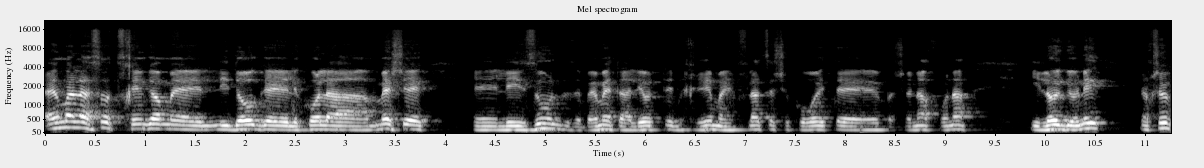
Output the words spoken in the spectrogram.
אין מה לעשות, צריכים גם לדאוג לכל המשק, לאיזון, זה באמת העליות מחירים, האינפלציה שקורית בשנה האחרונה היא לא הגיונית, אני חושב,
